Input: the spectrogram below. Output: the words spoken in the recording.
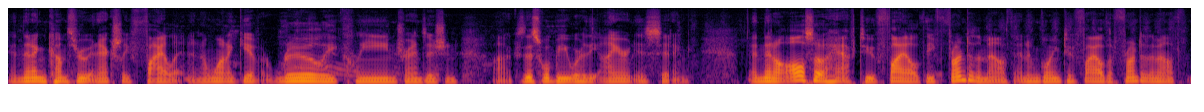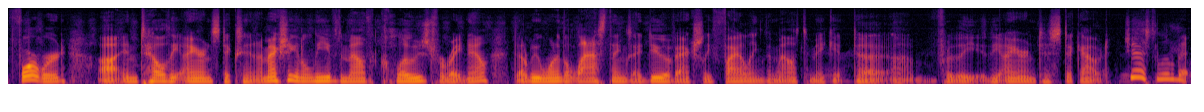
and then I can come through and actually file it. And I want to give a really clean transition because uh, this will be where the iron is sitting. And then I'll also have to file the front of the mouth, and I'm going to file the front of the mouth forward uh, until the iron sticks in. I'm actually going to leave the mouth closed for right now. That'll be one of the last things I do of actually filing the mouth to make it uh, uh, for the, the iron to stick out just a little bit.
